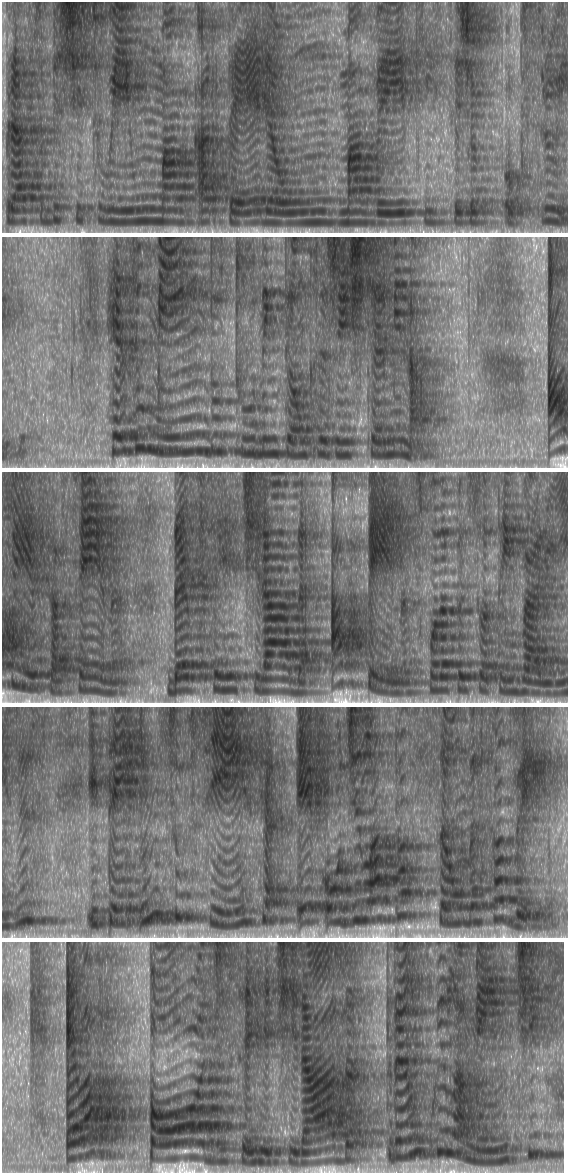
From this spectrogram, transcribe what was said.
para substituir uma artéria ou uma veia que esteja obstruída. Resumindo tudo, então, para a gente terminar. A veia safena deve ser retirada apenas quando a pessoa tem varizes e tem insuficiência e ou dilatação dessa veia. Ela pode ser retirada tranquilamente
